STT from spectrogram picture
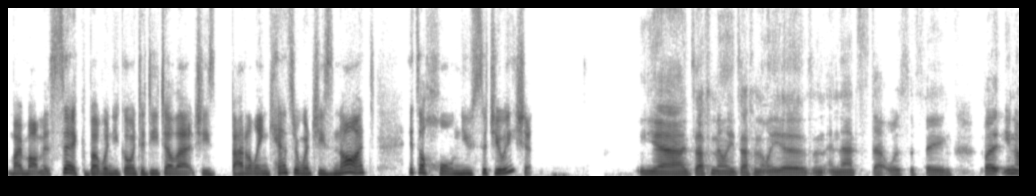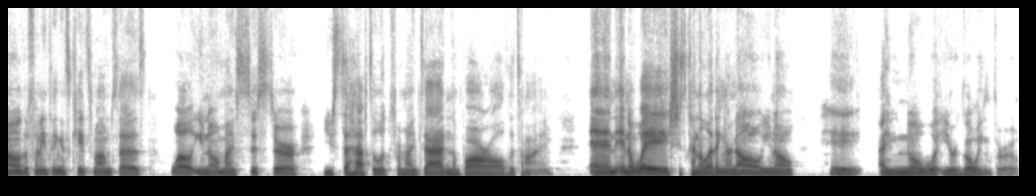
my mom is sick but when you go into detail that she's battling cancer when she's not it's a whole new situation yeah, definitely, definitely is. And and that's that was the thing. But you know, the funny thing is Kate's mom says, Well, you know, my sister used to have to look for my dad in the bar all the time. And in a way, she's kind of letting her know, you know, hey, I know what you're going through.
